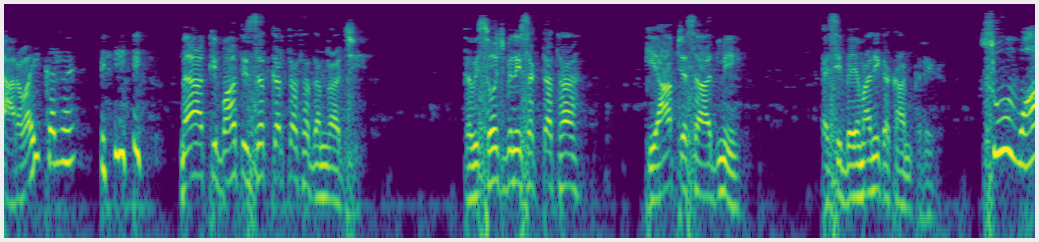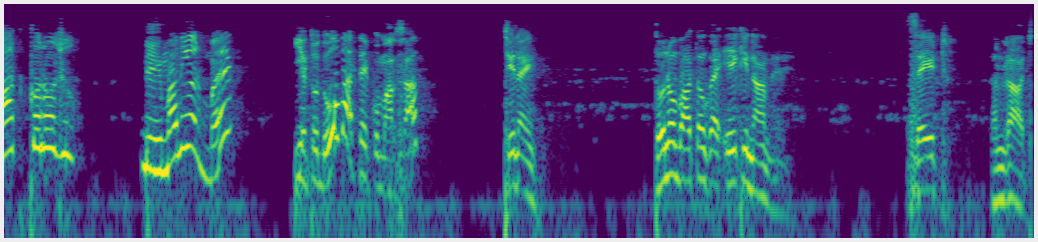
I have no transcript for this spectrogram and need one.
कार्रवाई कर रहे हैं। मैं आपकी बहुत इज़्ज़त करता था धनराज जी। कभी सोच भी नहीं सकता था कि आप जैसा आदमी ऐसी बेईमानी का काम करेगा। શું વાત કરો છો बेईमानी और मैं ये तो दो बातें कुमार साहब जी नहीं दोनों बातों का एक ही नाम है सेठ धनराज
